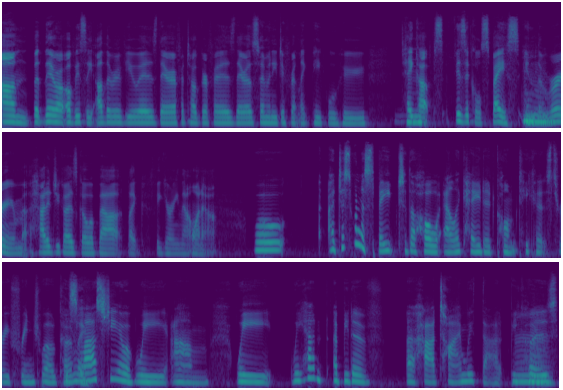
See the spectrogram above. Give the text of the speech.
Um but there are obviously other reviewers there are photographers there are so many different like people who take mm-hmm. up physical space in the mm-hmm. room. How did you guys go about like figuring that one out Well, I just want to speak to the whole allocated comp tickets through Fringe World because Totally. last year we um, we we had a bit of a hard time with that Mm. because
